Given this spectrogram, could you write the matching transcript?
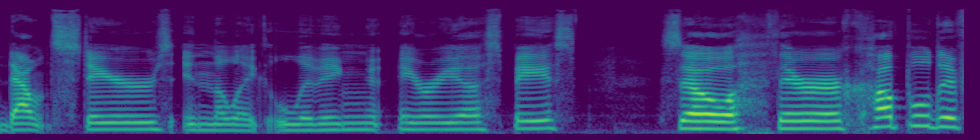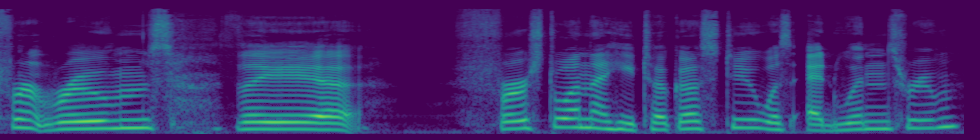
downstairs in the like living area space. So there are a couple different rooms. The first one that he took us to was Edwin's room.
